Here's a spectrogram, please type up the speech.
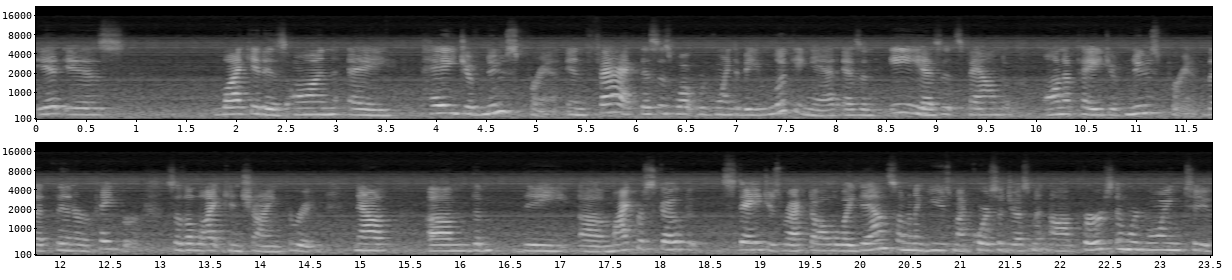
it is like it is on a page of newsprint. In fact, this is what we're going to be looking at as an E as it's found on a page of newsprint, the thinner paper, so the light can shine through. Now, um, the, the uh, microscope stage is racked all the way down, so I'm going to use my coarse adjustment knob first, and we're going to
